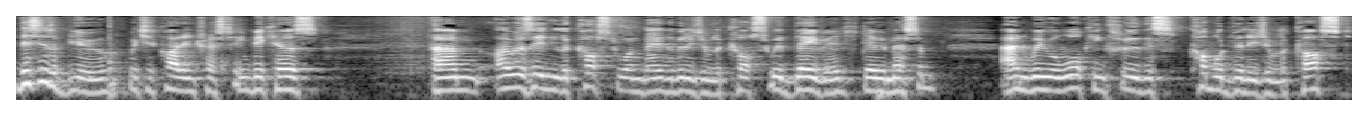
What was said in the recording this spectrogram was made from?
This is a view which is quite interesting because um, I was in Lacoste one day, the village of Lacoste, with David, David Messum, and we were walking through this cobbled village of Lacoste,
